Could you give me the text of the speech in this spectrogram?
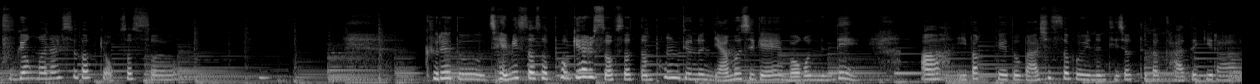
구경만 할 수밖에 없었어요. 그래도 재밌어서 포기할 수 없었던 퐁듀는 야무지게 먹었는데 아, 이 밖에도 맛있어 보이는 디저트가 가득이라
